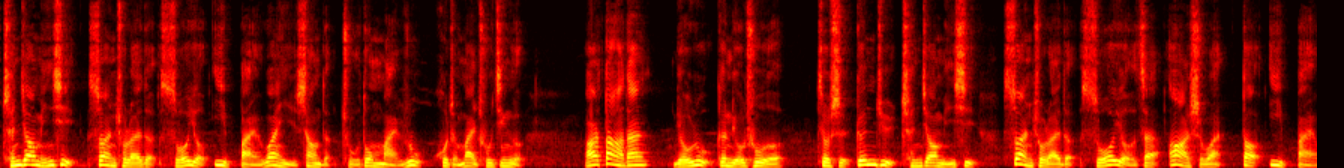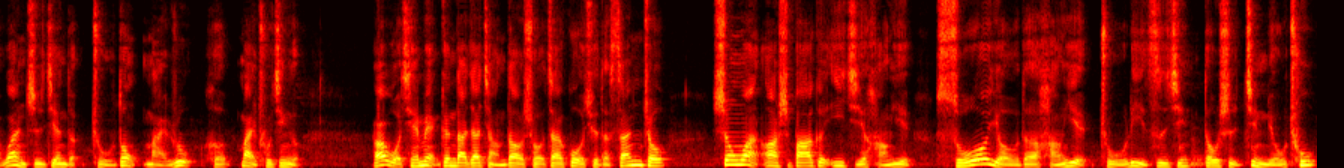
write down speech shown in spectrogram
成交明细算出来的所有一百万以上的主动买入或者卖出金额，而大单流入跟流出额。就是根据成交明细算出来的所有在二十万到一百万之间的主动买入和卖出金额，而我前面跟大家讲到说，在过去的三周，申万二十八个一级行业所有的行业主力资金都是净流出，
